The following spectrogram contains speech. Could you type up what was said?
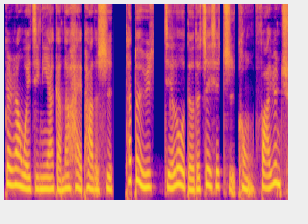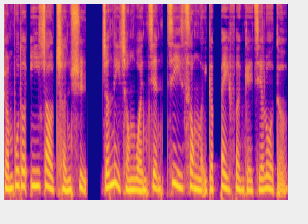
更让维吉尼亚感到害怕的是，他对于杰洛德的这些指控，法院全部都依照程序整理成文件，寄送了一个备份给杰洛德。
